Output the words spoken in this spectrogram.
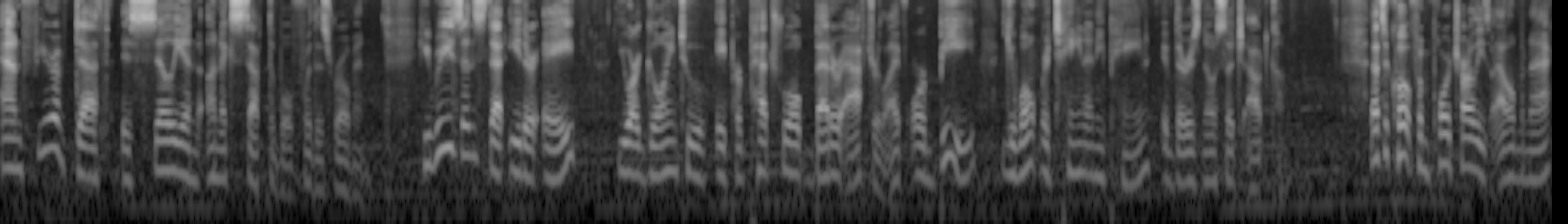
and fear of death is silly and unacceptable for this Roman. He reasons that either A, you are going to a perpetual better afterlife, or B, you won't retain any pain if there is no such outcome. That's a quote from Poor Charlie's Almanack,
